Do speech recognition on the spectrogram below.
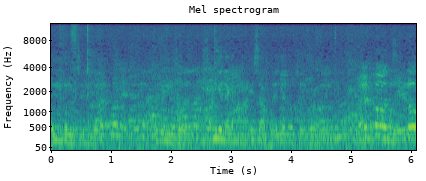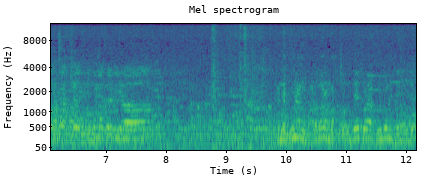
원룸 건물 짓는다고. 수정무소 싼게 내가 하나 있어갖고 얘기해줬지. 이거를 10번 진로 카트 고구마들이요. 근데 분양이 바로바로 막 좀 내줘야 그 돈이 되는데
